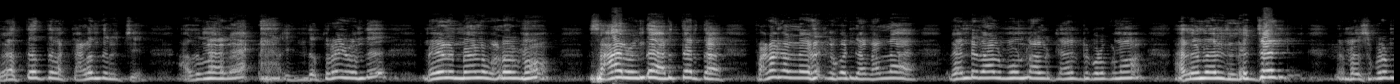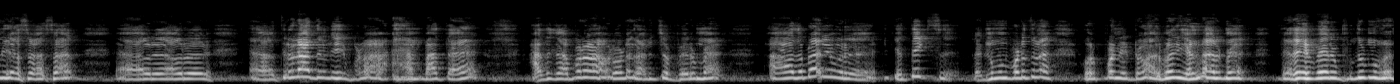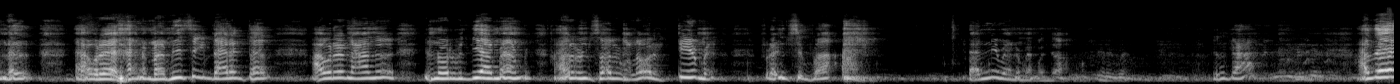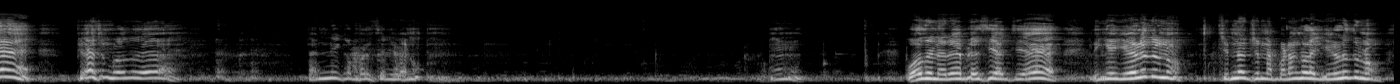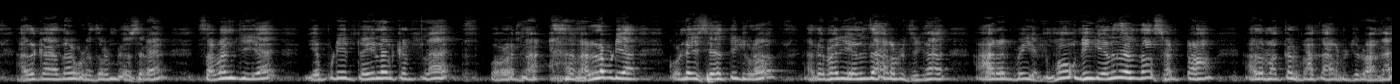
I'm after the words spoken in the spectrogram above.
ரத்தத்தில் கலந்துருச்சு. அதனால இந்த துறை வந்து மேலும் மேலும் வளரணும். சார் வந்து அடுத்தடுத்த படங்களில் எனக்கு கொஞ்சம் நல்லா ரெண்டு நாள் மூணு நாள் கேரக்டர் கொடுக்கணும். அதேமாதிரி லெஜண்ட் நம்ம சுப்பிரமணிய சார் அவர் அவர் திருடா படம் பார்த்தேன். அதுக்கப்புறம் அவரோட நடித்த பெருமை அது மாதிரி ஒரு எத்திக்ஸ் ரெண்டு மூணு படத்தில் ஒர்க் பண்ணிட்டோம். அது மாதிரி எல்லாருமே நிறைய பேர் புதுமுகங்கள் அவர் நம்ம மியூசிக் டைரக்டர் அவர் நான் இன்னொரு வித்யா மேம் அருண் சார் ஒரு டீமு ஃப்ரெண்ட்ஷிப்பாக தண்ணி வேணுமே கொஞ்சம். இருக்கா? அது பேசும்போது தண்ணி கம்பல்சரி வேணும். போதும் நிறைய பேசியாச்சு. நீங்கள் எழுதணும். சின்ன சின்ன படங்களை எழுதணும். அதுக்காக தான் இவ்வளோ தூரம் பேசுகிறேன் செவன்ஜியை எப்படி ட்ரெய்லர் கட்டில் நல்லபடியாக கொண்டு போய் சேர்த்திங்களோ? அதே மாதிரி எழுத ஆரம்பிச்சுங்க. ஆர்என்பி என்னமோ நீங்கள் எழுதுறது தான் சட்டம். அதை மக்கள் பார்க்க ஆரம்பிச்சிடுவாங்க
